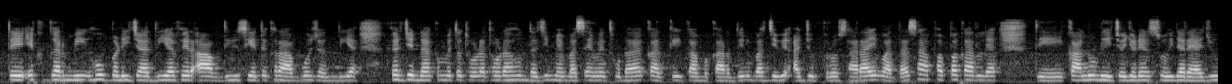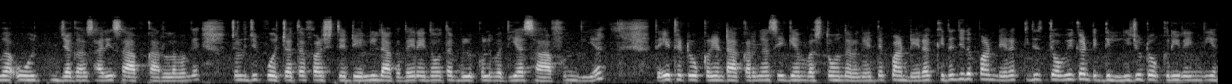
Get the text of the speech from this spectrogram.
ਅਤੇ ਇੱਕ ਗਰਮੀ ਉਹ ਬੜੀ ਜ਼ਿਆਦਾ ਆ, ਫਿਰ ਆਪਦੀ ਵੀ ਸਿਹਤ ਖਰਾਬ ਹੋ ਜਾਂਦੀ ਹੈ, ਫਿਰ ਜਿੰਨਾ ਕੁ ਮੇਰੇ ਤੋਂ ਥੋੜ੍ਹਾ ਥੋੜ੍ਹਾ ਹੁੰਦਾ ਜੀ, ਮੈਂ ਬਸ ਐਵੇਂ ਥੋੜ੍ਹਾ ਕਰਕੇ ਕੰਮ ਕਰਦੀ ਨੂੰ ਬਸ ਜਿਵੇਂ ਅੱਜ ਉੱਪਰੋਂ ਸਾਰਾ ਹੀ ਵਾਧਾ ਸਾਫ਼ ਆਪਾਂ ਕਰ ਲਿਆ ਅਤੇ ਕੱਲ੍ਹ ਨੂੰ ਨੀਚੇ ਜਿਹੜੇ ਰਸੋਈ ਦਾ ਰਹਿ ਜੂਗਾ ਉਹ ਜਗ੍ਹਾ ਸਾਰੀ ਸਾਫ਼ ਕਰ ਲਵਾਂਗੇ। ਚਲੋ ਜੀ, ਪੋਚਾ ਤਾਂ ਫਰਸ਼ 'ਤੇ ਡੇਲੀ ਲੱਗਦਾ ਹੀ ਰਹਿੰਦਾ, ਉਹ ਤਾਂ ਬਿਲਕੁਲ ਵਧੀਆ ਸਾਫ਼ ਹੁੰਦੀ ਹੈ। ਅਤੇ ਇੱਥੇ ਟੋਕਰੀਆਂ ਟਾਕਰੀਆਂ ਸੀਗੀਆਂ, ਬਸ ਧੋਣ ਵਾਲੀਆਂ ਤੇ ਭਾਂਡੇ ਰੱਖੀ ਦੇ, ਜਦੋਂ ਭਾਂਡੇ ਰੱਖੀ ਦੇ 24 ਘੰਟੇ ਗਿੱਲੀ 'ਚ ਟੋਕਰੀ ਰਹਿੰਦੀ ਹੈ।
